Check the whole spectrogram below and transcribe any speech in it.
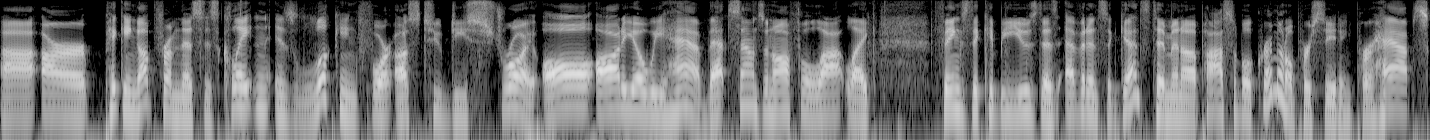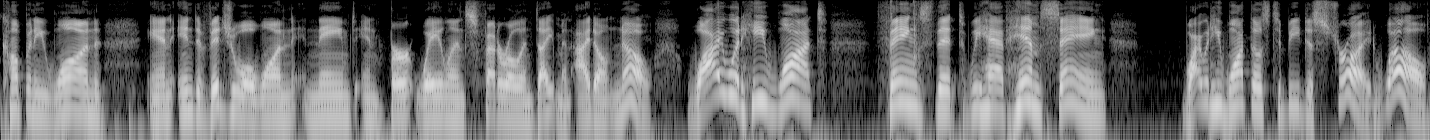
uh, are picking up from this is Clayton is looking for us to destroy all audio we have. That sounds an awful lot like things that could be used as evidence against him in a possible criminal proceeding. Perhaps Company One and Individual One named in Bert Whalen's federal indictment. I don't know. Why would he want things that we have him saying? Why would he want those to be destroyed? Well,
